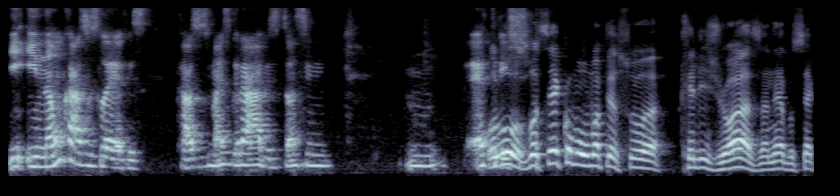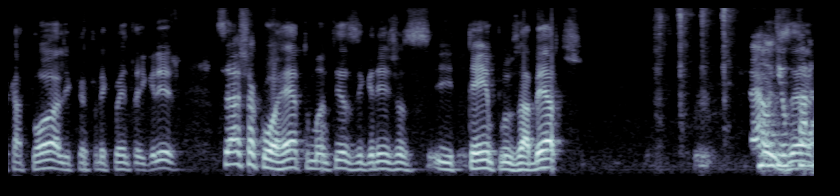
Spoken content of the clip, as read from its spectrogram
E, e não casos leves, casos mais graves. Então, assim, hum, é triste. Lu, você, como uma pessoa religiosa, né? Você é católica, frequenta a igreja. Você acha correto manter as igrejas e templos abertos? Não, e o é. padre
